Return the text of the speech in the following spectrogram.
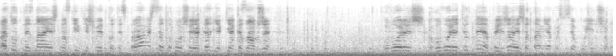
А тут не знаєш наскільки швидко ти справишся, того що як я казав вже, говориш, говорять одне, а приїжджаєш, а там якось все по-іншому.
